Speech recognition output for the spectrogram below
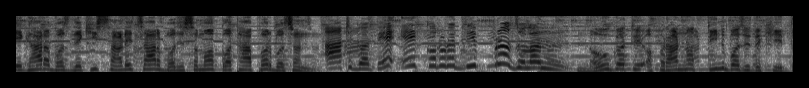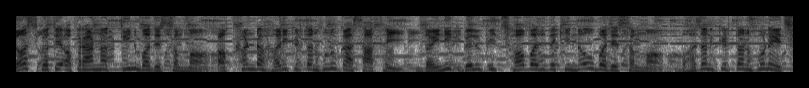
एघार बजेदेखि साढे चार बजेसम्म कथा प्रवचन आठ गते एक करोड दीप प्रज्वलन नौ गते अपरान्न तिन बजेदेखि दस गते अपरान्न तिन बजेसम्म अखण्ड हरिकीर्तन हुनुका साथै दैनिक बेलुकी छ बजेदेखि नौ बजेसम्म भजन कीर्तन हुनेछ।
